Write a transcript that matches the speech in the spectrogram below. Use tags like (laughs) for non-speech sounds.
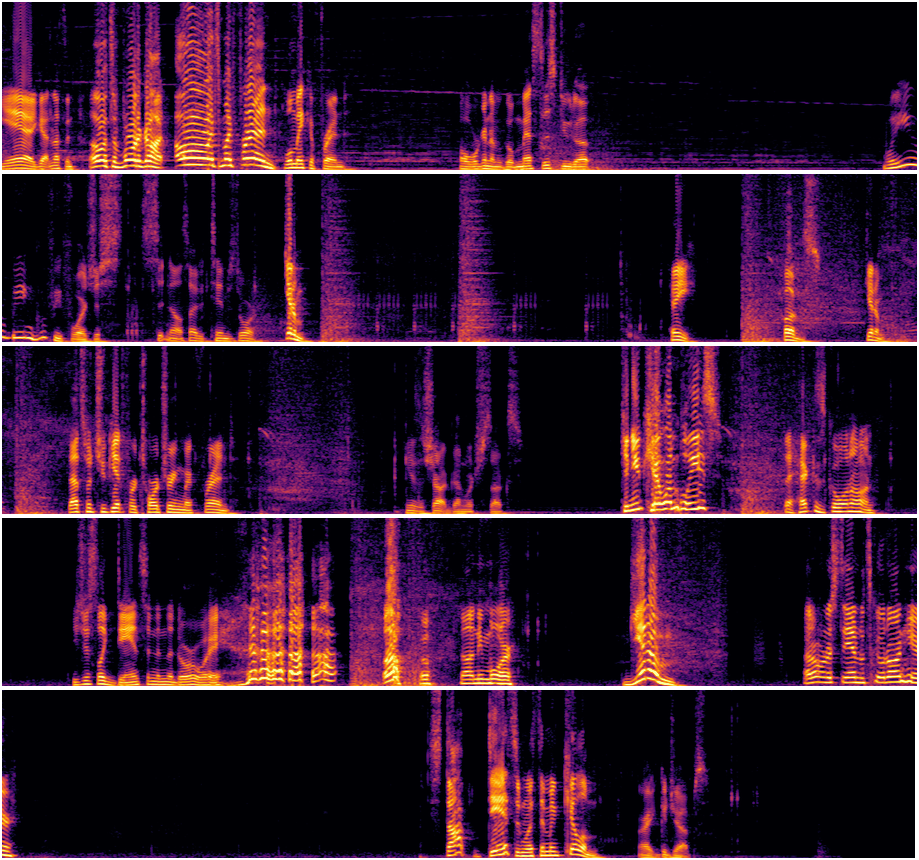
Yeah, I got nothing. Oh, it's a Vortigaunt. Oh, it's my friend. We'll make a friend. Oh, we're gonna go mess this dude up. What are you being goofy for? Just sitting outside of Tim's door. Get him! Hey, bugs, get him. That's what you get for torturing my friend. He has a shotgun, which sucks. Can you kill him, please? What the heck is going on? He's just like dancing in the doorway. (laughs) oh, oh, not anymore. Get him! I don't understand what's going on here. Stop dancing with him and kill him. All right, good jobs.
